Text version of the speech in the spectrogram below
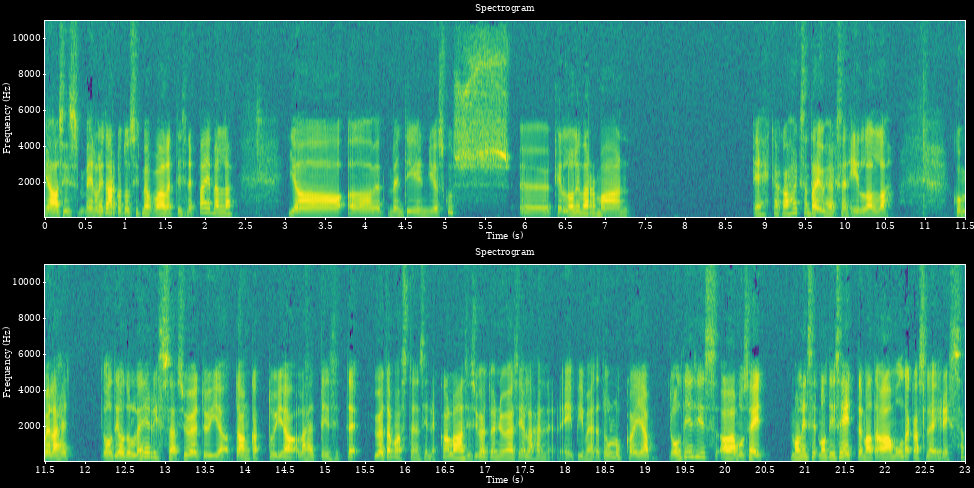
Ja siis meillä oli tarkoitus, siis me vaellettiin sinne päivällä ja äh, me mentiin joskus, äh, kello oli varmaan ehkä kahdeksan tai yhdeksän illalla, kun me lähet, oltiin oltu leirissä, syöty ja tankattu ja lähdettiin sitten yötä vasten sinne kalaan, siis yötön yö, siellähän ei pimeätä tullutkaan. Ja oltiin siis aamu seit, mä olin, me oltiin seitsemältä aamulta kas leirissä.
